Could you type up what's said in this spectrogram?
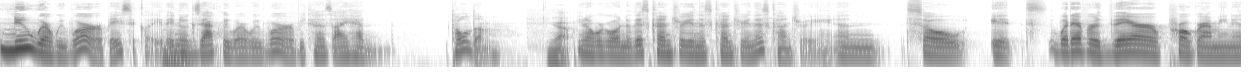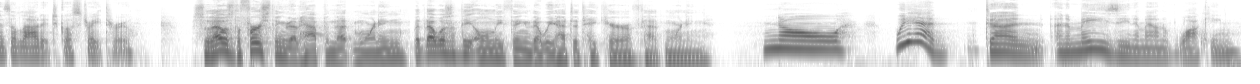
knew where we were, basically. They knew exactly where we were because I had told them, yeah. you know, we're going to this country and this country and this country. And so it's whatever their programming is allowed it to go straight through. So that was the first thing that happened that morning, but that wasn't the only thing that we had to take care of that morning. No, we had done an amazing amount of walking.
